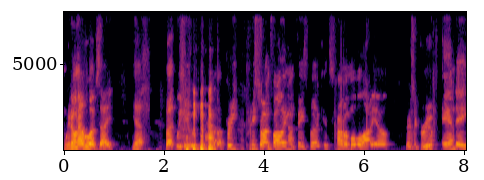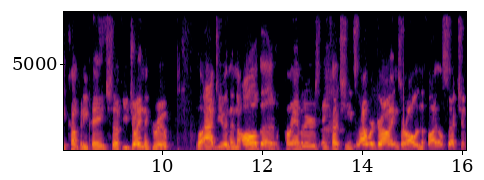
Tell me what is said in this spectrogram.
we don't have a website yet, but we do have a pretty pretty strong following on Facebook. It's Karma Mobile Audio. There's a group and a company page. So if you join the group, we'll add you, and then all the parameters and cut sheets and outward drawings are all in the file section.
